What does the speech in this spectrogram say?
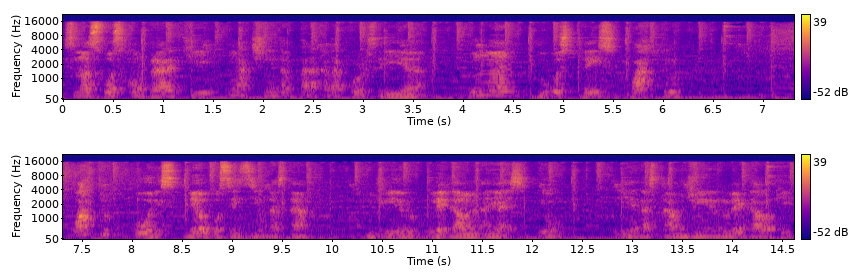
se nós fosse comprar aqui uma tinta para cada cor. Seria uma, duas, três, quatro, quatro cores. Meu, vocês iam gastar um dinheiro legal, né? aliás, eu iria gastar um dinheiro legal aqui.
